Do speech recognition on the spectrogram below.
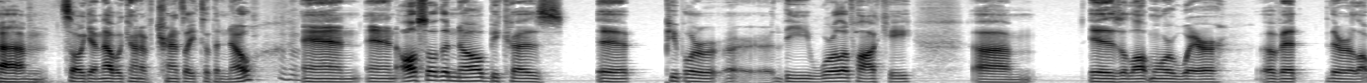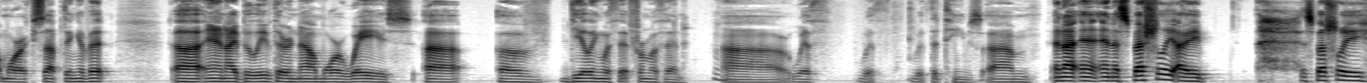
um, so again, that would kind of translate to the no, and and also the no because uh, people are, are the world of hockey um, is a lot more aware of it. They're a lot more accepting of it, uh, and I believe there are now more ways uh, of dealing with it from within, uh, with with with the teams, um, and I and especially I, especially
